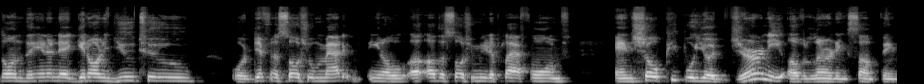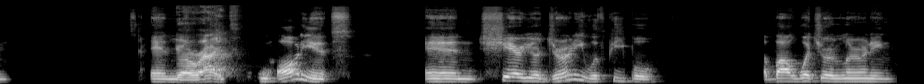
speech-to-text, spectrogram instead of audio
on the internet, get on YouTube, or different social media, you know, uh, other social media platforms and show people your journey of learning something. And you're right. An audience and share your journey with people about what you're learning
